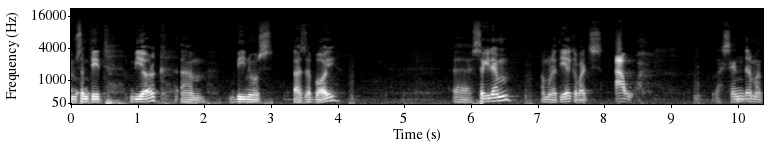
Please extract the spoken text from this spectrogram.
Hem sentit Björk amb Venus as a Boy. Eh, seguirem amb una tia que vaig... Au! La cendra me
